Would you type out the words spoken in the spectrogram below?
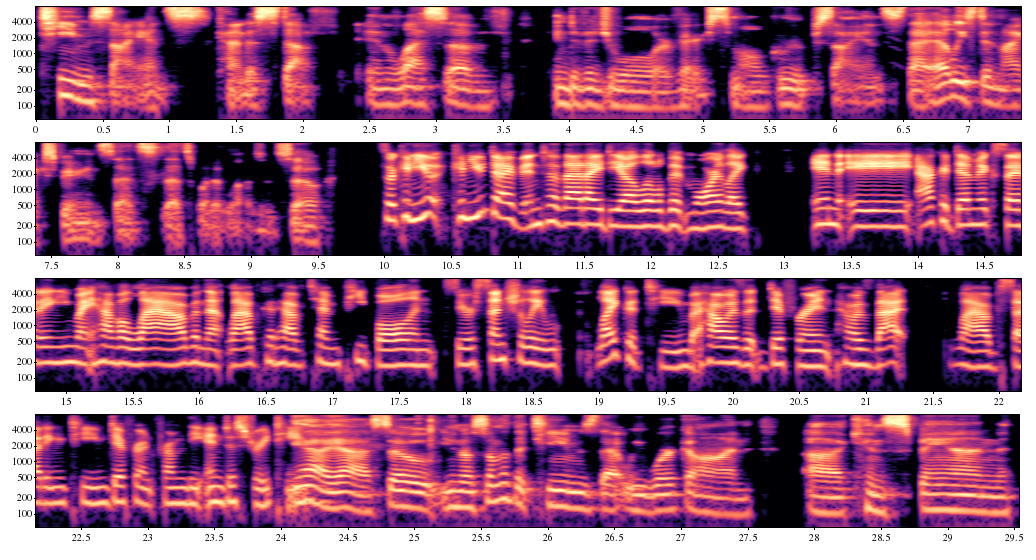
team science kind of stuff and less of individual or very small group science that at least in my experience that's that's what it was. And so so can you can you dive into that idea a little bit more? Like in a academic setting you might have a lab and that lab could have 10 people and so you're essentially like a team but how is it different? How is that lab setting team different from the industry team? Yeah, yeah. So, you know, some of the teams that we work on uh, can span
